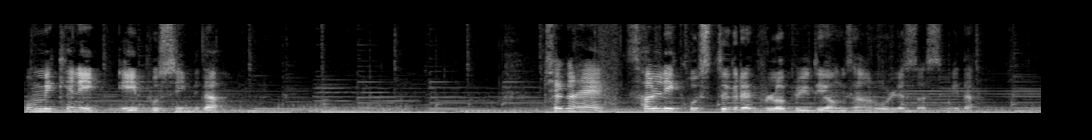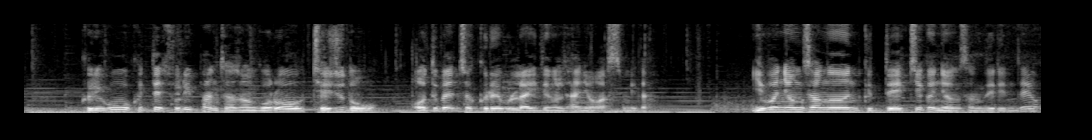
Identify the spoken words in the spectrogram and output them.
홈미케닉 에이포스입니다. 최근에 설리 고스트 그래플러 build 영상을 올렸었습니다. 그리고 그때 조립한 자전거로 제주도 adventure gravel riding을 다녀왔습니다. 이번 영상은 그때 찍은 영상들인데요.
